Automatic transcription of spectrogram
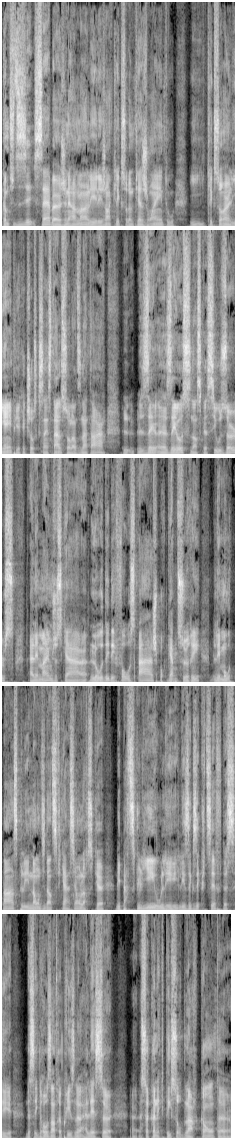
comme tu disais, Seb, euh, généralement, les, les, gens cliquent sur une pièce jointe ou ils cliquent sur un lien, puis il y a quelque chose qui s'installe sur l'ordinateur. Euh, Zeus, dans ce cas-ci, ou Zeus, allait même jusqu'à loader des fausses pages pour mhm. capturer les mots de passe et les noms d'identification lorsque les particuliers ou les, les exécutifs de ces, de ces grosses entreprises-là allaient se, euh, se connecter sur leur compte, euh,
